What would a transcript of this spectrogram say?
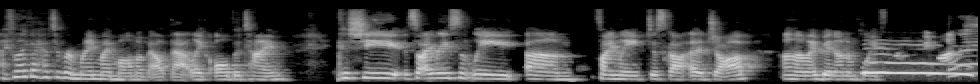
I feel like I have to remind my mom about that like all the time cuz she so I recently um finally just got a job. Um I've been unemployed for a few months.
